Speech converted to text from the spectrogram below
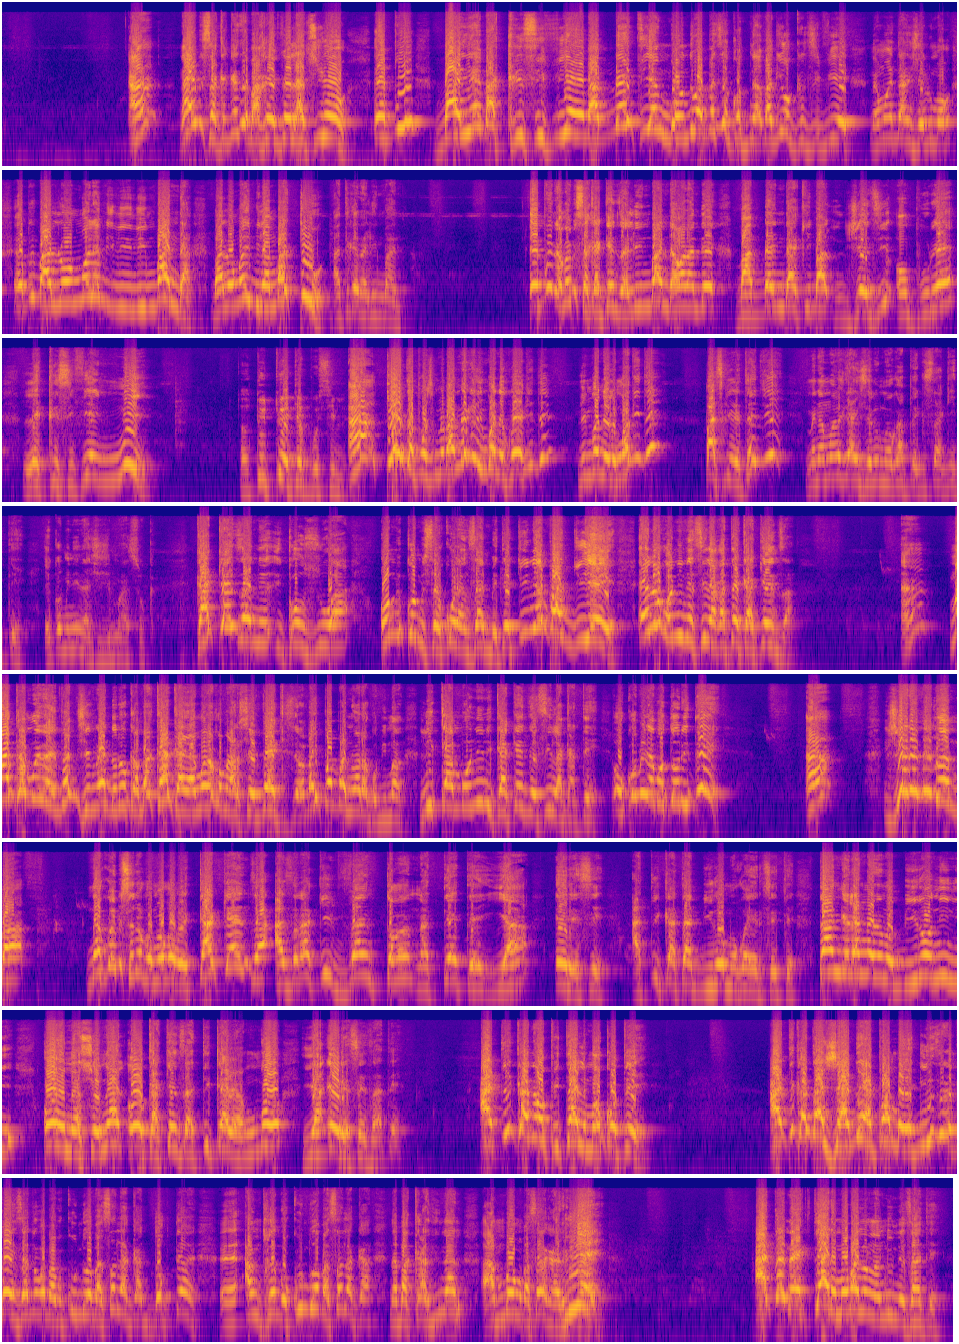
nayebisaka kete barévélation epuis baye bacrucifie babeti ye ngondo bapesi continue baki kocrucifie na mwa ete angelu moko epuis balongoli limbanda balongoli bilamba tout atika na limbanda epuis nabebisaka kenza lingbanda wana nde babendaki ba jésus on pourrait le crucifie nu Donc, tout, tout était possible ah, tout était possible mais bameki lingbanda ekweyaki te lingbanda elongwaki te parce qu'il était dieu mais namonaki angelu moko apekisaki te ekomi nini na jugement ya suka kakenza kozwa omikomisa lokola nzambe te tu n'es pas dieu eloko nini esilaka te kakenza hein? makambo ena evêque général dodo kamba kaka yango na koma archevêque sina bai papa noir akobima likambo nini kakete esilaka te okomi na bautorité hein? jérémi lwemba nakoyebisa eloko moko boye kakenza azalaki 20 ans na tete ya rc atika ata biro moko ya rc te tangela ngai nano biro nini oyo national oyo kakenza atika yango ya rc eza te atika na hôpital moko te atika ata jardin ya pamba ya eglise na eza toko babokundi oyo basalaka docteur eh, entre bokundi oyo basalaka na bacardinal ambongo basalaka rien ata na hectare moko balonga ndunda eza te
